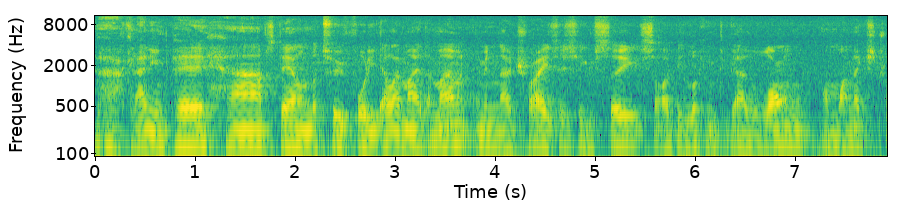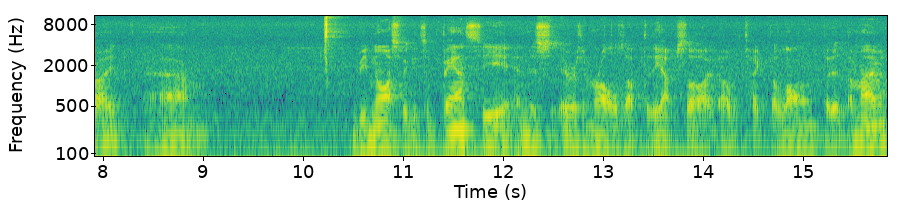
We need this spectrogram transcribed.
Canadian pair. Uh, it's down on the 240 LMA at the moment. I'm in no trades as you can see, so I'd be looking to go long on my next trade. Um, it'd be nice if it gets a bounce here and this everything rolls up to the upside. I would take the long, but at the moment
